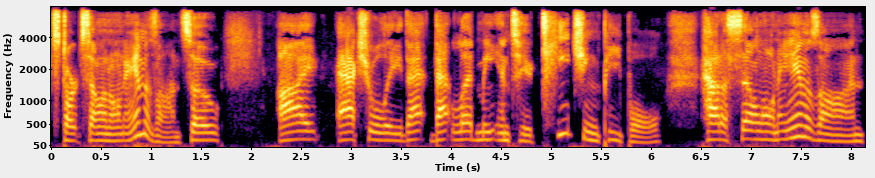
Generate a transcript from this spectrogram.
start selling on Amazon. So I actually that that led me into teaching people how to sell on Amazon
